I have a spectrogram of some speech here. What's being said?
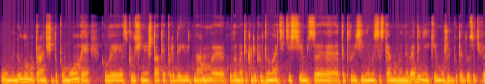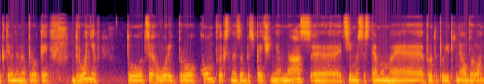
у минулому транші допомоги, коли Сполучені Штати передають нам е, кулемети калібру 12,7 з е, тепловізійними системами наведення, які можуть бути досить ефективними проти дронів. То це говорить про комплексне забезпечення нас е, цими системами протиповітряної оборони.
